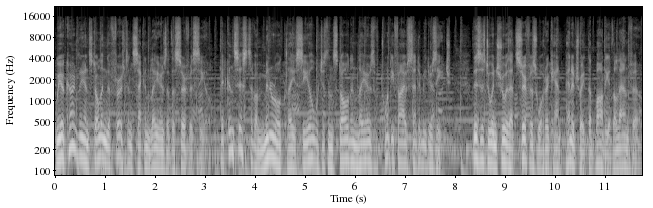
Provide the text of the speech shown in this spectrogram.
We are currently installing the first and second layers of the surface seal. It consists of a mineral clay seal which is installed in layers of 25 centimeters each. This is to ensure that surface water can't penetrate the body of the landfill.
